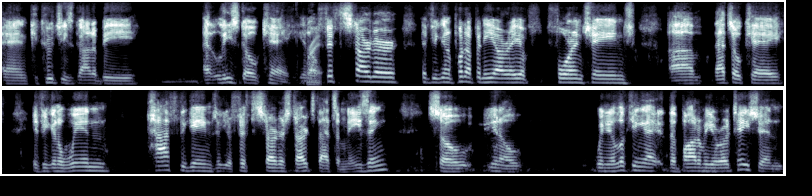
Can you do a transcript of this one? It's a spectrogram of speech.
and Kikuchi's got to be at least okay. You know, right. fifth starter. If you're going to put up an ERA of four and change, um, that's okay. If you're going to win half the games that your fifth starter starts, that's amazing. So you know, when you're looking at the bottom of your rotation,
